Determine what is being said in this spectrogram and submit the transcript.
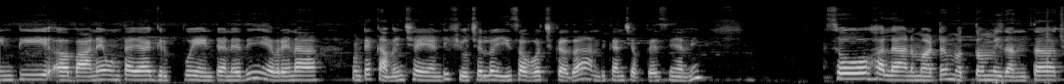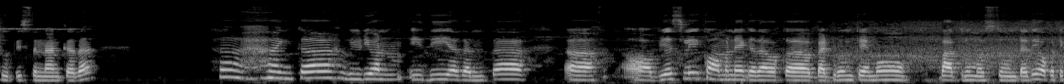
ఏంటి బాగానే ఉంటాయా గ్రిప్ ఏంటి అనేది ఎవరైనా ఉంటే కమెంట్ చేయండి. ఫ్యూచర్లో యూస్ అవ్వచ్చు కదా అందుకని చెప్పేసి అని. సో అలా అనమాట మొత్తం ఇదంతా చూపిస్తున్నాను కదా. ఇంకా వీడియో ఇది అదంతా ఆబ్వియస్లీ కామనే కదా. ఒక బెడ్రూమ్కి ఏమో బాత్రూమ్ వస్తూ ఉంటుంది ఒకటి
